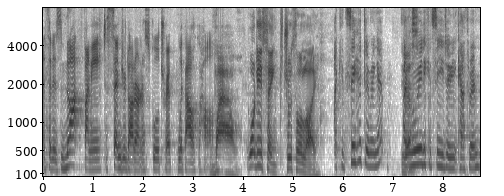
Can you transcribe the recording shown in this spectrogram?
and said it's not funny to send your daughter on a school trip with alcohol. Wow. What do you think? Truth or lie? I could see her doing it. Yes. I really could see you doing it, Katherine.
